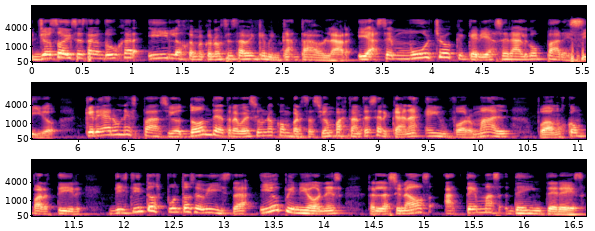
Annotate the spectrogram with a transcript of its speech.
Yo soy César Andújar y los que me conocen saben que me encanta hablar y hace mucho que quería hacer algo parecido, crear un espacio donde a través de una conversación bastante cercana e informal podamos compartir distintos puntos de vista y opiniones relacionados a temas de interés,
